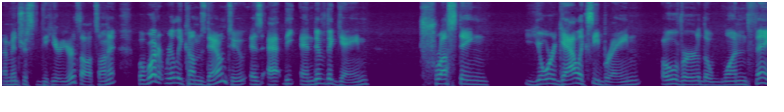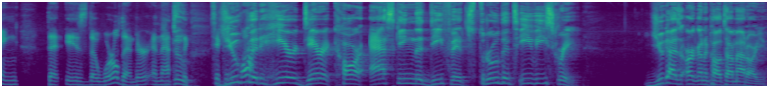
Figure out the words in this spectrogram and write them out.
I'm interested to hear your thoughts on it. But what it really comes down to is at the end of the game, trusting your galaxy brain over the one thing that is the world ender, and that's Dude, the ticket. You clock. could hear Derek Carr asking the defense through the TV screen. You guys aren't going to call timeout, are you?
